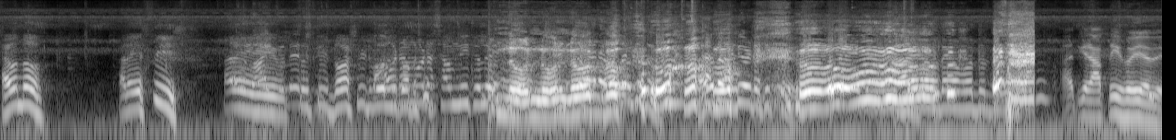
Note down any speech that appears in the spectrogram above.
হ্যাঁ বন্ধু। আরে এসছিস? আরে আজকে রাতেই হয়ে যাবে।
